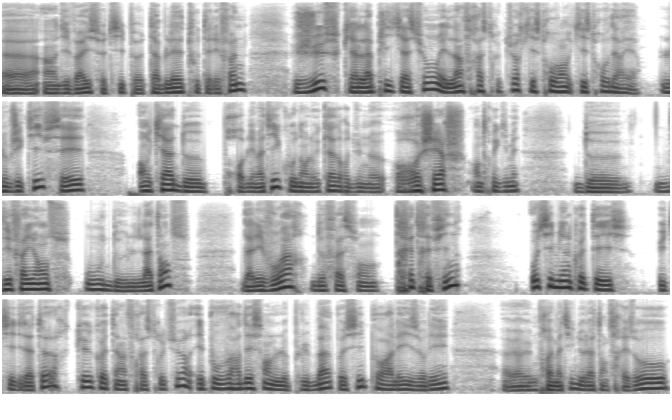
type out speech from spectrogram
euh, un device type tablette ou téléphone, jusqu'à l'application et l'infrastructure qui, se trouve derrière. L'objectif, c'est en cas de problématique ou dans le cadre d'une recherche, entre guillemets, de défaillance ou de latence, d'aller voir de façon très très fine, aussi bien côté utilisateur que côté infrastructure, et pouvoir descendre le plus bas possible pour aller isoler euh, une problématique de latence réseau,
